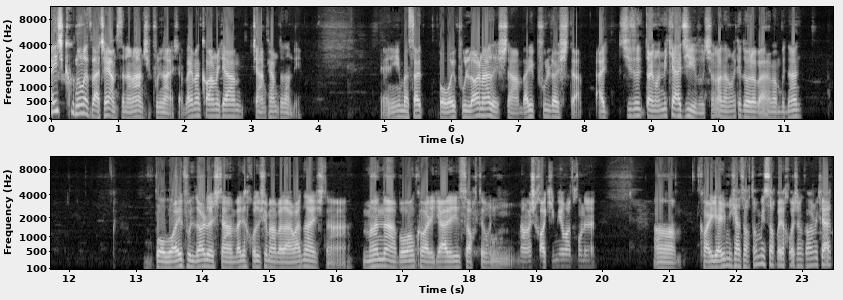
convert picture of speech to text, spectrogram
هیچ کدوم از بچه هم سنم همچین پول نداشتم ولی من کار می‌کردم جمع کم دادم دیگه. یعنی مثلا بابای پولدار نداشتم ولی پول داشتم. چیز دینامیک عجیب بود. چون آدمایی که دور بر من بودن بابای پولدار داشتم ولی خودشو من به درآمد نداشتم من نه بابام کارگری ساختمون همش خاکی میومد خونه. کارگری می‌کرد ساختمون میساخت برای خودشون کار می‌کرد.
